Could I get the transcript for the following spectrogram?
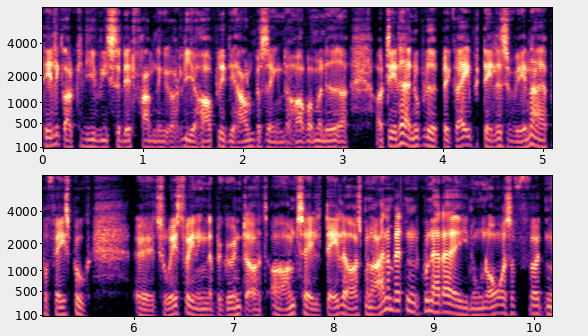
Delle godt kan lide at vise sig lidt frem. Den kan godt lide at hoppe lidt i havnebassinet, der hopper man ned. Og, og Delle er nu blevet et begreb. Delles venner er på Facebook. Øh, turistforeningen er begyndt at, at omtale Delle også. Men regner med, at den kun er der i nogle år, så får den,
